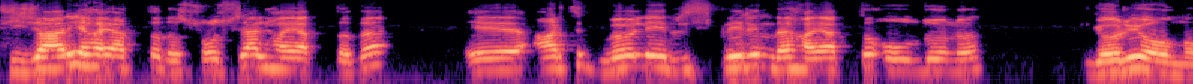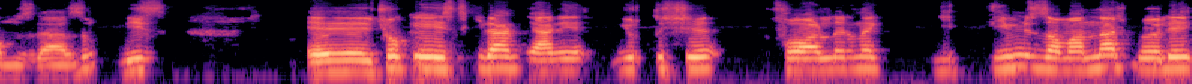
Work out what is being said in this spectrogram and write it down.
ticari hayatta da, sosyal hayatta da e, artık böyle risklerin de hayatta olduğunu görüyor olmamız lazım. Biz e, çok eskiden yani yurt dışı fuarlarına gittiğimiz zamanlar böyle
